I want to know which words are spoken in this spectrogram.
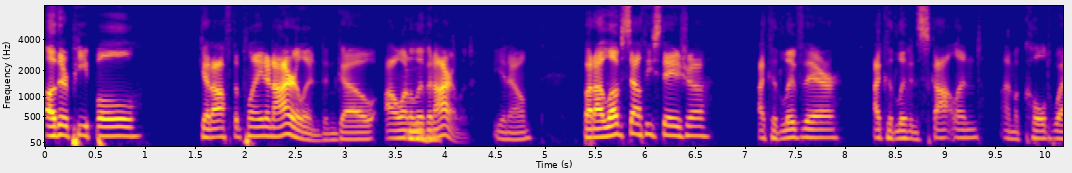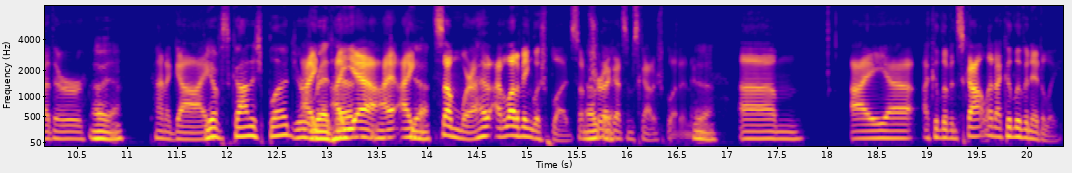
Other people get off the plane in Ireland and go, I want to live in Mhm. Ireland, you know? But I love Southeast Asia. I could live there. I could live in Scotland. I'm a cold weather Oh, yeah. kind of guy. you have Scottish blood? You're a I, I- redhead? yeah, I, I yeah. somewhere. I have, I have a lot of English blood, so I'm sure I got some Scottish blood in there. Yeah. Um, I uh, I could live in Scotland. I could live in Italy.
